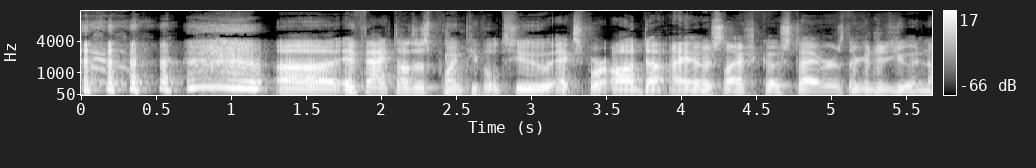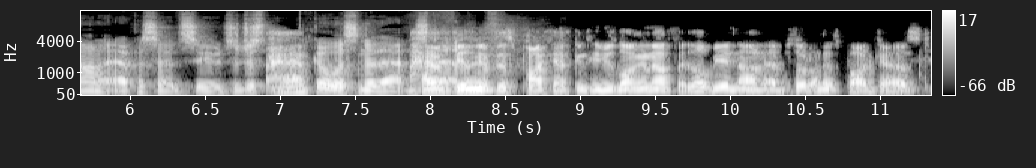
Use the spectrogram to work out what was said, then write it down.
uh, in fact, I'll just point people to exportaud.io slash ghost divers. They're going to do a Nana episode soon, so just have, go listen to that. Instead. I have a feeling if this podcast continues long enough, it'll be a Nana episode on this podcast.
